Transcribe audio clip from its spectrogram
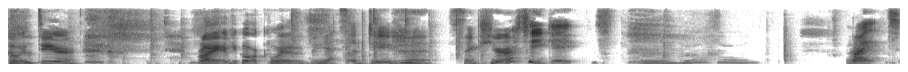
oh dear. Right, have you got a quiz? yes, I do. security gates. Right.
